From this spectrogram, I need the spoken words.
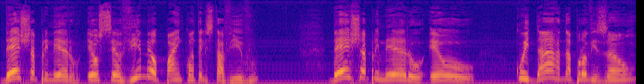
Deixa primeiro eu servir meu pai enquanto ele está vivo. Deixa primeiro eu cuidar da provisão.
